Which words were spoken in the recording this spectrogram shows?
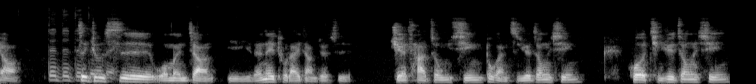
要，对对对，这就是我们讲以人类图来讲，就是觉察中心，不管直觉中心或情绪中心。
